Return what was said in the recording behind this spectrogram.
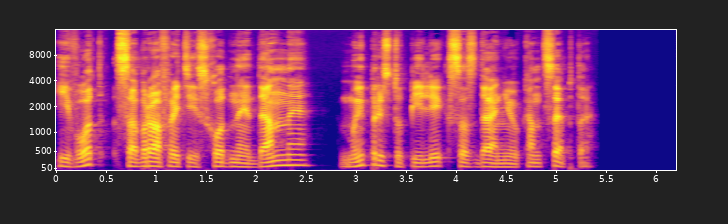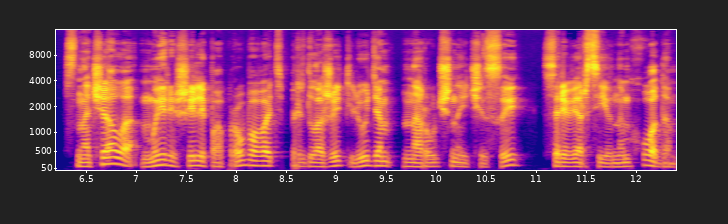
И вот, собрав эти исходные данные, мы приступили к созданию концепта. Сначала мы решили попробовать предложить людям наручные часы с реверсивным ходом,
